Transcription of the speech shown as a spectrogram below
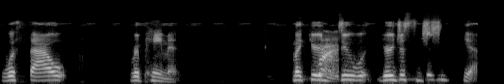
without repayment. Like you're Right. do you're just yeah.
